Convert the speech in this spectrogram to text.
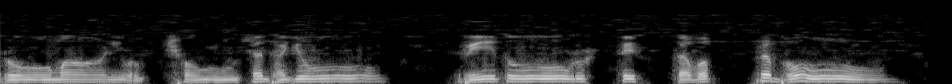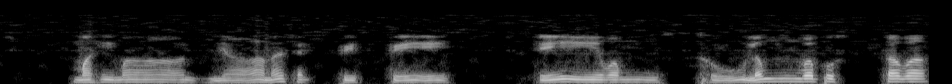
रोमाणि वृक्षौषधयो रेतो वृष्टिस्तव प्रभो। महिमा ज्ञानशक्तिस्ते एवम् स्थूलम् वपुस्तव।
